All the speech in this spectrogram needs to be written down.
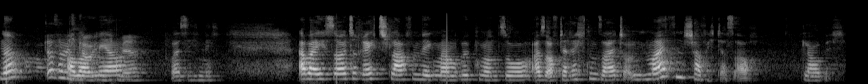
Ne? Das habe ich Aber ich mehr, nicht mehr. weiß ich nicht. Aber ich sollte rechts schlafen wegen meinem Rücken und so, also auf der rechten Seite. Und meistens schaffe ich das auch, glaube ich.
